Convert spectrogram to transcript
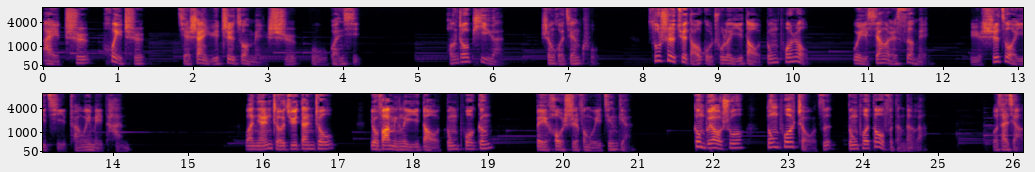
爱吃、会吃，且善于制作美食无关系。黄州僻远，生活艰苦，苏轼却捣鼓出了一道东坡肉，味香而色美，与诗作一起传为美谈。晚年谪居儋州，又发明了一道东坡羹，被后世奉为经典。更不要说。东坡肘子、东坡豆腐等等了。我猜想，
